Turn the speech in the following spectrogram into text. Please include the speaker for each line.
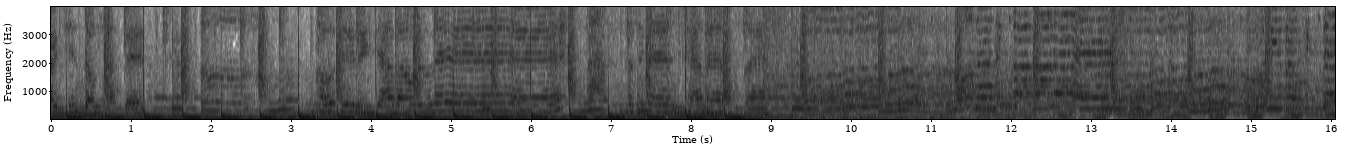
Speaker 1: 걸친 선글라스 포즈를 어, 잡아올래. 터지는 카메라 플래시 원하는 걸 말해. 우리 방식대로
